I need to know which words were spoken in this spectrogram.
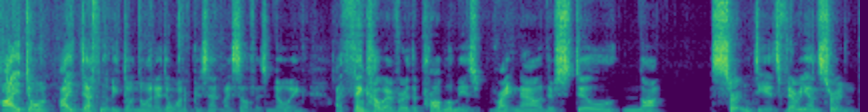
I don't, I definitely don't know, and I don't want to present myself as knowing. I think, however, the problem is right now there's still not certainty, it's very uncertain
